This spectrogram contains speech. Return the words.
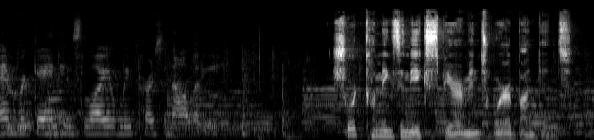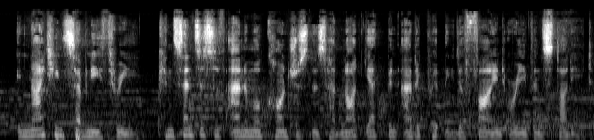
and regain his lively personality. Shortcomings in the experiment were abundant. In 1973, consensus of animal consciousness had not yet been adequately defined or even studied.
